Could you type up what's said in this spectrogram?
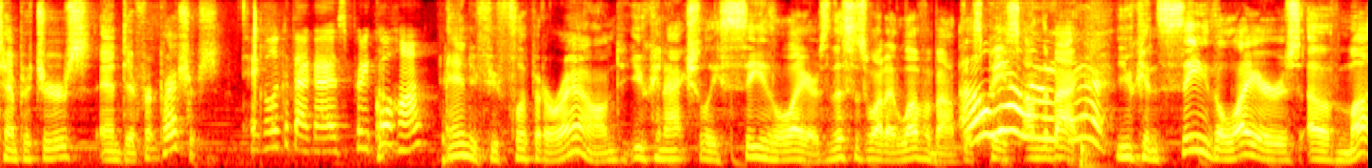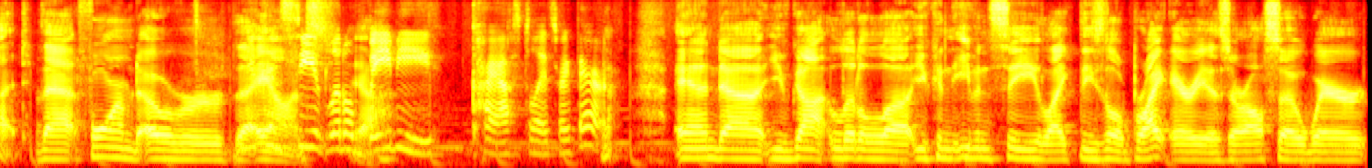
temperatures and different pressures. Take a look at that, guys. Pretty cool, huh? And if you flip it around, you can actually see the layers. This is what I love about this Oh, piece yeah, on the back. there. You can see the layers of mud that formed over the You aeons. can see little Yeah. baby chiastolites right there. And uh, you've got little, uh, you can even see like these little bright areas are also where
